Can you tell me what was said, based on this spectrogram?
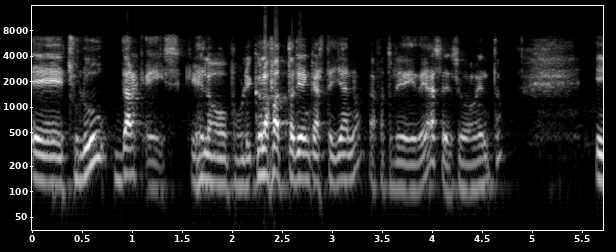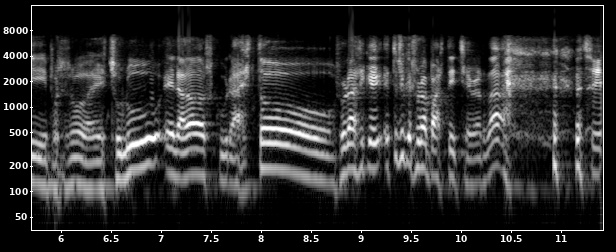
eh, Chulú Dark Age, que lo publicó la factoría en castellano, la factoría de ideas en su momento. Y pues eso, eh, Chulú en la edad oscura. Esto suena así que esto sí que suena pastiche, ¿verdad? Sí.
